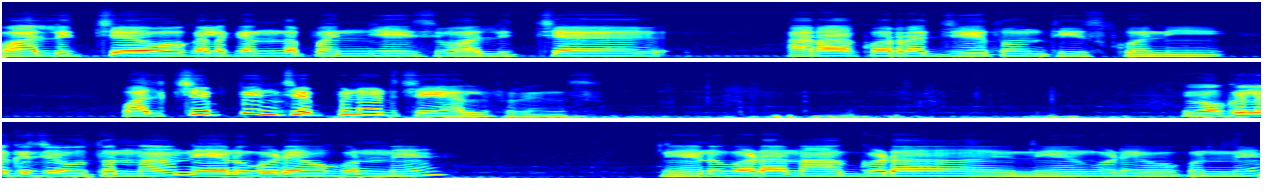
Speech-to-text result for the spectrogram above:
వాళ్ళు ఇచ్చే ఒకరి కింద పనిచేసి వాళ్ళు ఇచ్చే అరాకొర్ర జీతం తీసుకొని వాళ్ళు చెప్పింది చెప్పినట్టు చేయాలి ఫ్రెండ్స్. యువకులకు చెబుతున్నా నేను కూడా యువకున్నే నేను కూడా నాకు కూడా నేను కూడా యువకున్నే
